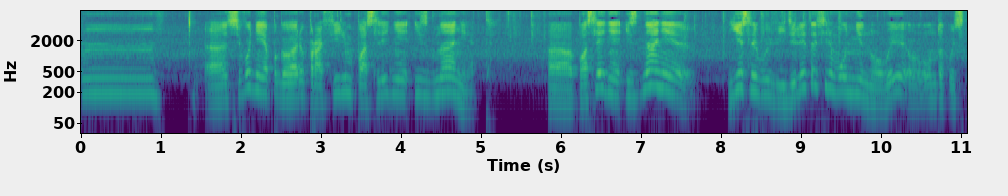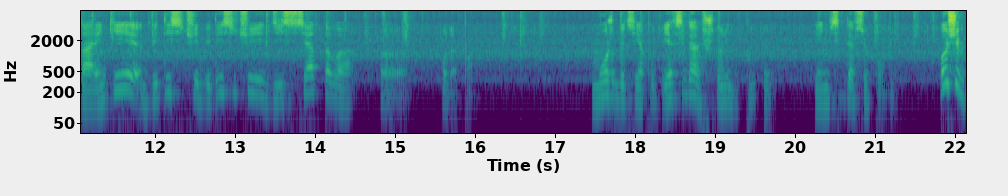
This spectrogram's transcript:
Э, сегодня я поговорю про фильм «Последнее изгнание». Э, «Последнее изгнание», если вы видели этот фильм, он не новый, он такой старенький, 2000-2010 э, года, по Может быть, я путаю. Я всегда что-нибудь путаю. Я не всегда все помню. В общем,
